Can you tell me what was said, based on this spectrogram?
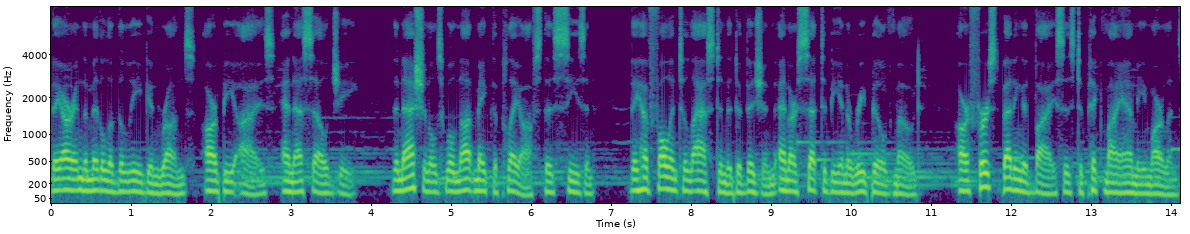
They are in the middle of the league in runs, RBIs, and SLG. The Nationals will not make the playoffs this season. They have fallen to last in the division and are set to be in a rebuild mode. Our first betting advice is to pick Miami Marlins.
